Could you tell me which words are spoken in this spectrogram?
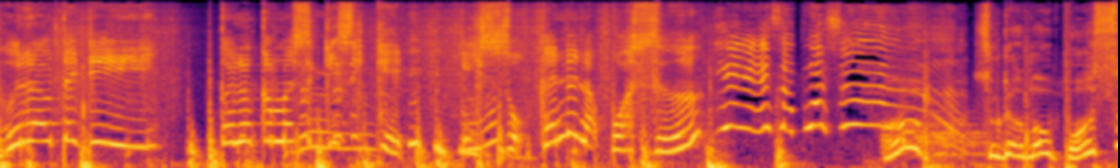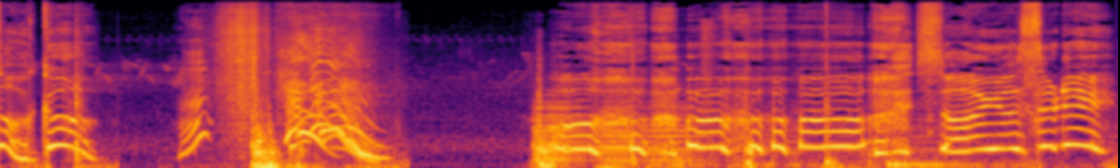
Surau tadi. Tolong kemas sikit-sikit. Esok kan dah nak puasa? Yes, dah puasa. Oh, sudah mau puasa ke? Oh, saya sedih.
